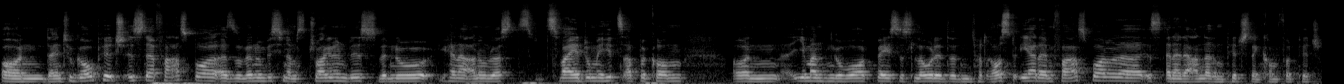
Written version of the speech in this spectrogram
Und dein To-Go-Pitch ist der Fastball, also wenn du ein bisschen am Struggeln bist, wenn du, keine Ahnung, du hast zwei dumme Hits abbekommen und jemanden gewalkt, Bases loaded, dann vertraust du eher deinem Fastball oder ist einer der anderen Pitch dein Comfort-Pitch?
